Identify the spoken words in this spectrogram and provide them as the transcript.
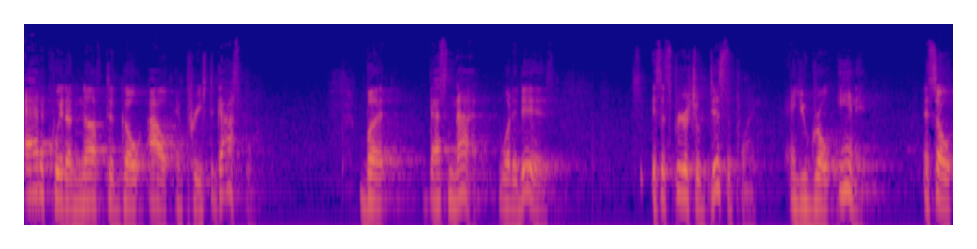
adequate enough to go out and preach the gospel. But that's not what it is. It's a spiritual discipline, and you grow in it. And so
